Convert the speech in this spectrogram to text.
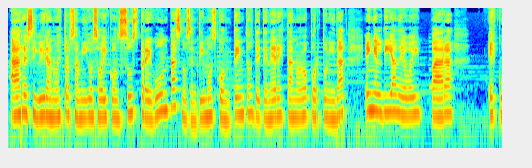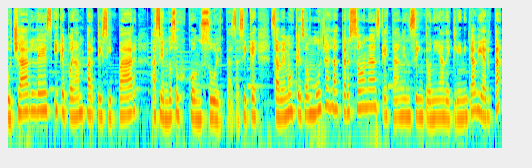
a recibir a nuestros amigos hoy con sus preguntas. Nos sentimos contentos de tener esta nueva oportunidad en el día de hoy para escucharles y que puedan participar haciendo sus consultas. Así que sabemos que son muchas las personas que están en sintonía de clínica abierta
